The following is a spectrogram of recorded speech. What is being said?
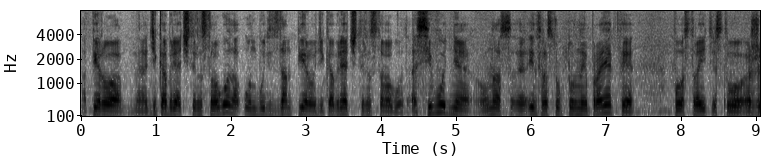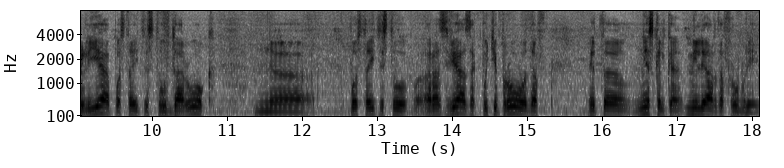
1 э, декабря 2014 года, он будет сдан 1 декабря 2014 года. Сегодня у нас инфраструктурные проекты по строительству жилья, по строительству дорог, по строительству развязок, путепроводов – это несколько миллиардов рублей.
